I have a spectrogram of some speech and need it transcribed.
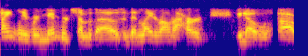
faintly remembered some of those. And then later on, I heard, you know, uh,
